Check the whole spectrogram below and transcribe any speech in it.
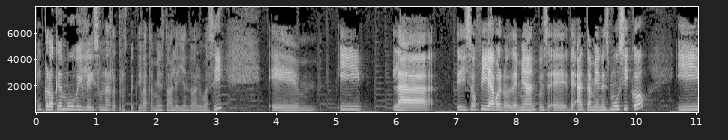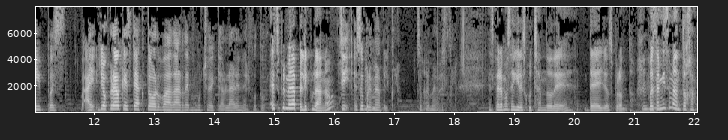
Y creo que Movie le hizo una retrospectiva, también estaba leyendo algo así. Eh, y la y Sofía, bueno, Demian, pues eh, de- ah, también es músico y pues hay- yo creo que este actor va a dar de mucho de qué hablar en el futuro. es su primera película, ¿no? Sí, es su primera película. Su Ah, primera pues. película. Esperemos seguir escuchando de, de ellos pronto. Pues a mí se me antoja.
